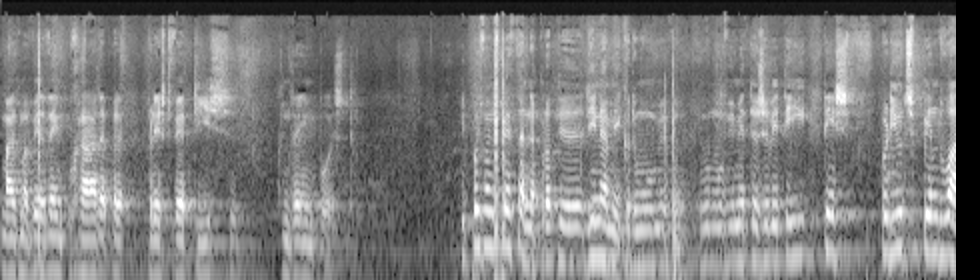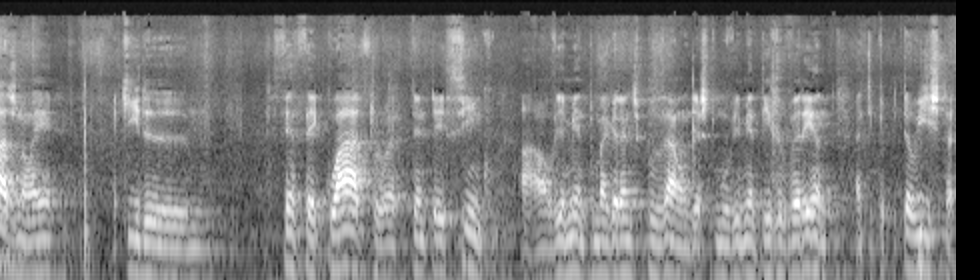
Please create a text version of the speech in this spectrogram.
mais uma vez é empurrada para, para este fetiche que nos é imposto. E depois vamos pensar na própria dinâmica do, do movimento LGBTI, tens períodos pendulares, não é? Aqui de 64 a 75, há obviamente uma grande explosão deste movimento irreverente, anticapitalista,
